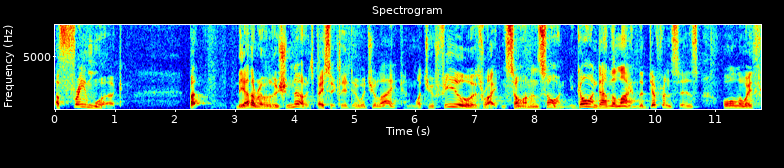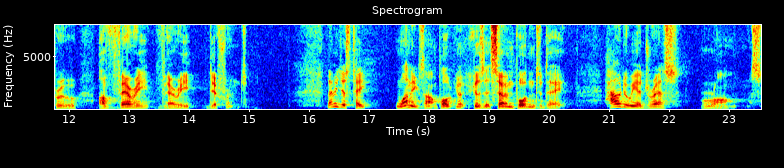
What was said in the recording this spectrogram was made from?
a framework. But the other revolution, no, it's basically do what you like and what you feel is right and so on and so on. You go on down the line. The difference is all the way through are very, very different. Let me just take one example because it's so important today. How do we address wrongs?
